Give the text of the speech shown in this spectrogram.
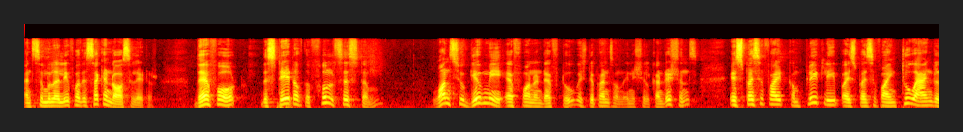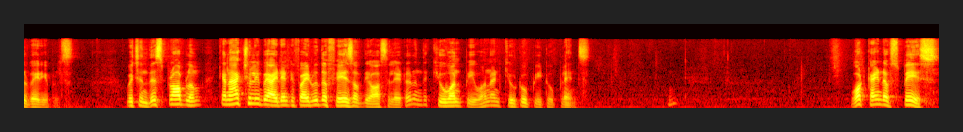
and similarly for the second oscillator. Therefore the state of the full system once you give me f1 and f2 which depends on the initial conditions is specified completely by specifying two angle variables which in this problem can actually be identified with the phase of the oscillator in the q1 p1 and q2 p2 planes. What kind of space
